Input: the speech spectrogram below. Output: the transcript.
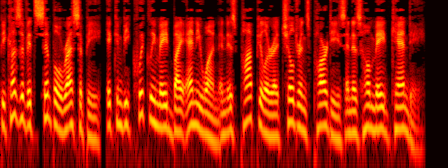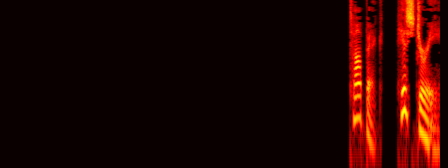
Because of its simple recipe, it can be quickly made by anyone and is popular at children's parties and as homemade candy. History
